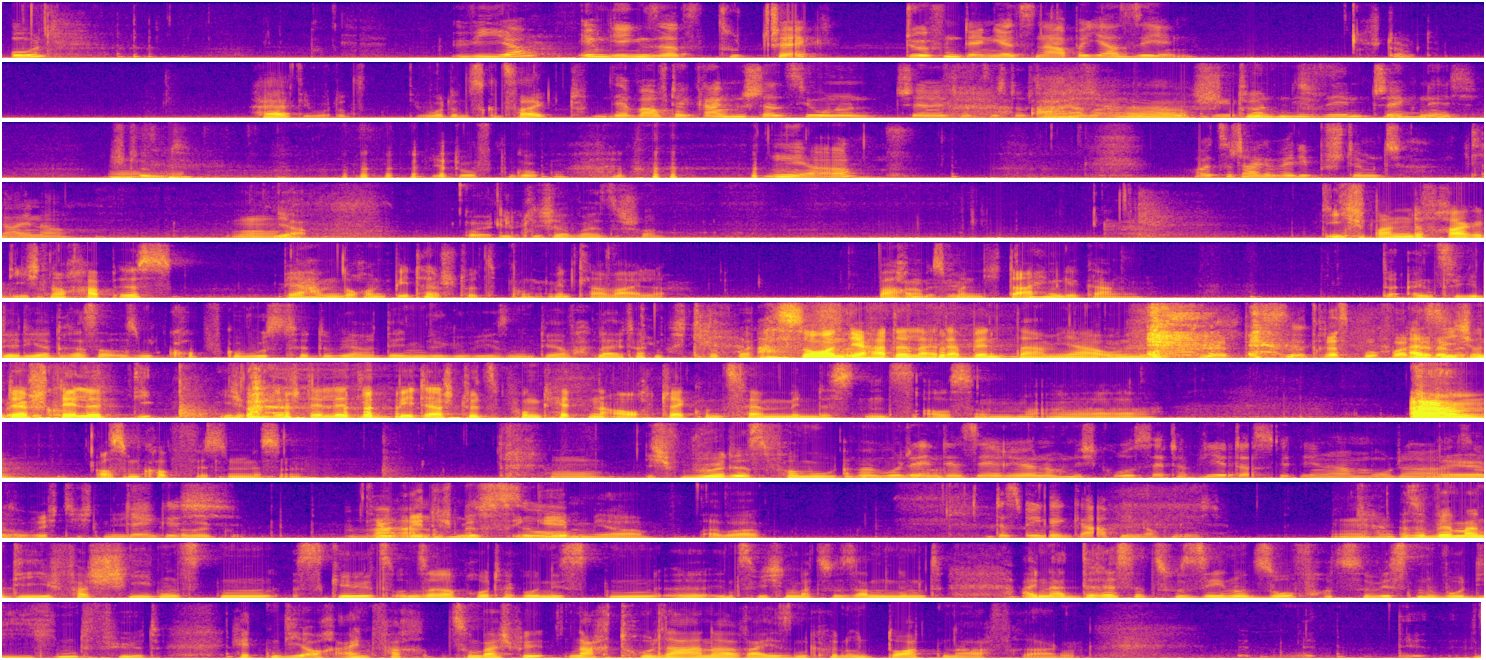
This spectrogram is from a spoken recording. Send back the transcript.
Und wir, im Gegensatz zu Jack, dürfen Daniels Narbe ja sehen. Stimmt. Hä? Die wurde, uns, die wurde uns gezeigt. Der war auf der Krankenstation und Janet hat sich doch die Ah, Narbe ja, angeguckt. Wir konnten die sehen, Jack nicht. Stimmt. Wir durften gucken. Ja. Heutzutage wäre die bestimmt kleiner. Mhm. Ja, Deutlich. üblicherweise schon. Die spannende Frage, die ich noch habe, ist, wir haben doch einen Beta-Stützpunkt mittlerweile. Warum Haben ist wir? man nicht dahin gegangen? Der Einzige, der die Adresse aus dem Kopf gewusst hätte, wäre Daniel gewesen und der war leider nicht dabei. Ach so, und der hatte leider Blinddarm, ja, unnötig. Ja, Das Adressbuch war Also leider ich unterstelle, die, ich unterstelle, die Beta-Stützpunkt hätten auch Jack und Sam mindestens aus dem, äh, aus dem Kopf wissen müssen. Hm. Ich würde es vermuten. Aber wurde ja. in der Serie noch nicht groß etabliert, dass wir den haben, oder? Nee, also, so richtig nicht. denke ich, also er theoretisch müsste es ihn so. geben, ja. Aber Deswegen gab ihn noch nicht. mhm. Also wenn man die verschiedensten Skills unserer Protagonisten äh, inzwischen mal zusammennimmt, eine Adresse zu sehen und sofort zu wissen, wo die hinführt, hätten die auch einfach zum Beispiel nach Tolana reisen können und dort nachfragen.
